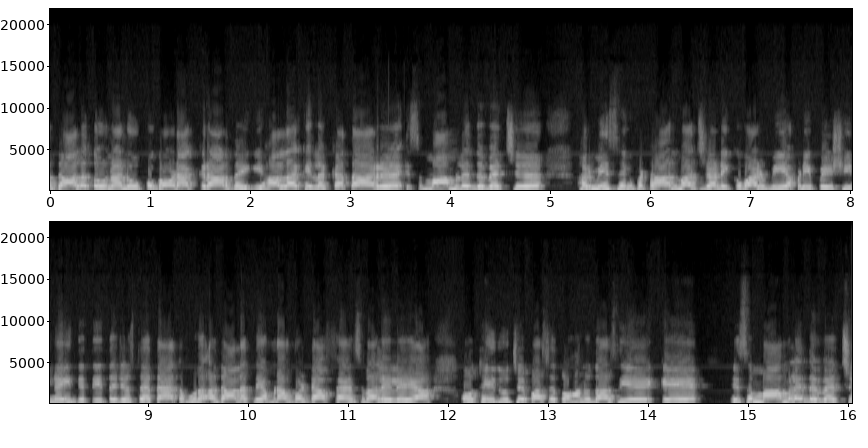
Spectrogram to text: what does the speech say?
ਅਦਾਲਤ ਉਹਨਾਂ ਨੂੰ ਭਗੌੜਾ ਕਰਾਰ ਦੇਗੀ। ਹਾਲਾਂਕਿ ਲਗਾਤਾਰ ਇਸ ਮਾਮਲੇ ਦੇ ਵਿੱਚ ਹਰਮੀਤ ਸਿੰਘ ਪਠਾਨ ਮਾਜਰਾ ਨੇ ਇੱਕ ਵਾਰ ਵੀ ਆਪਣੀ ਪੇਸ਼ੀ ਨਹੀਂ ਦਿੱਤੀ ਤੇ ਜਿਸ ਦੇ ਤਹਿਤ ਹੁਣ ਅਦਾਲਤ ਨੇ ਆਪਣਾ ਵੱਡਾ ਫੈਸਲਾ ਲੈ ਲਿਆ। ਉੱਥੇ ਹੀ ਦੂਜੇ ਪਾਸੇ ਤੁਹਾਨੂੰ ਦੱਸ ਦਈਏ ਕਿ ਇਸ ਮਾਮਲੇ ਦੇ ਵਿੱਚ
